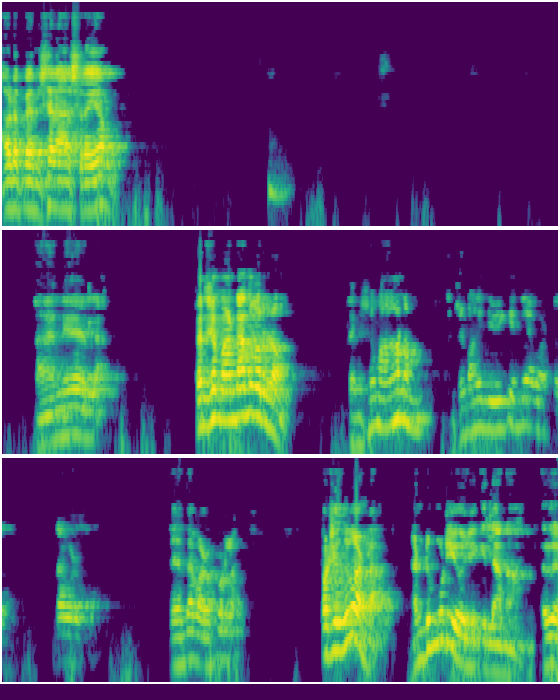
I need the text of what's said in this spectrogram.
അവിടെ പെൻഷൻ ആശ്രയം അല്ല പെൻഷൻ വേണ്ടാന്ന് പറഞ്ഞോ? പെൻഷൻ വാങ്ങണം പെൻഷൻ വാങ്ങി ജീവിക്കുന്നതാ വേണ്ടത്. എന്താ കുഴപ്പം? എന്താ കുഴപ്പമുള്ള? പക്ഷെ ഇത് വേണ്ട. രണ്ടും കൂടി യോജിക്കില്ല എന്നാണ്. അത്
